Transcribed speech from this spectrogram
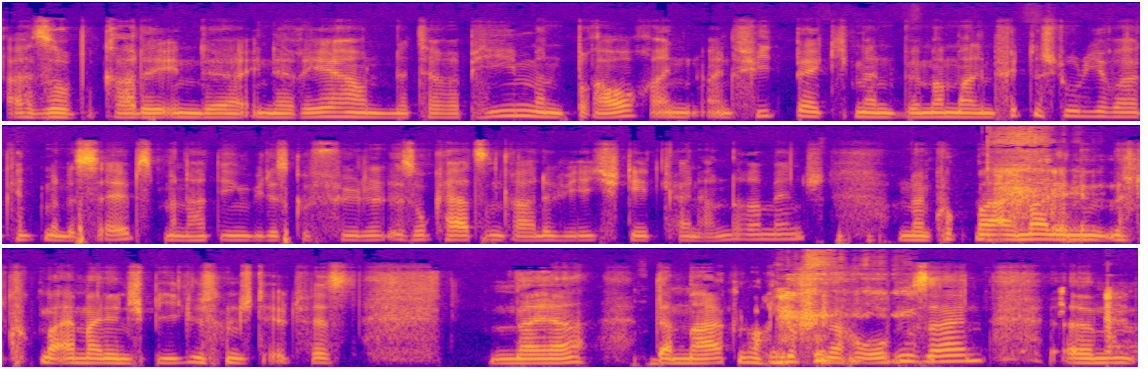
Also gerade in der, in der Reha und in der Therapie, man braucht ein, ein Feedback. Ich meine, wenn man mal im Fitnessstudio war, kennt man das selbst. Man hat irgendwie das Gefühl, so kerzengerade wie ich steht kein anderer Mensch. Und dann guckt man einmal in guckt man einmal in den Spiegel und stellt fest, naja, da mag noch Luft nach oben sein. Ähm,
